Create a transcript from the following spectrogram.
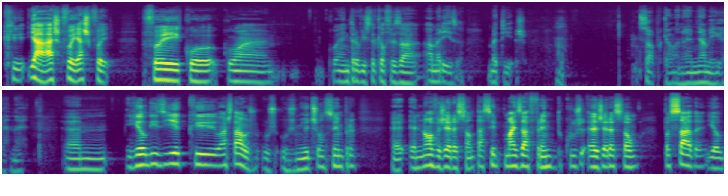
Que. Já, yeah, acho que foi, acho que foi. Foi com, com, a, com a entrevista que ele fez à, à Marisa Matias. Só porque ela não é minha amiga, né? Um, e ele dizia que, lá está, os, os, os miúdos são sempre. A, a, nova geração está sempre mais à frente do que a geração passada. E ele,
